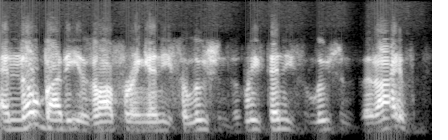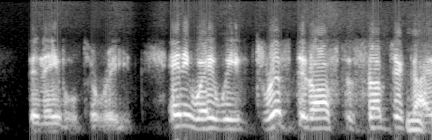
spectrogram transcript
and nobody is offering any solutions, at least any solutions that I've been able to read. Anyway, we've drifted off the subject. Mm. I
